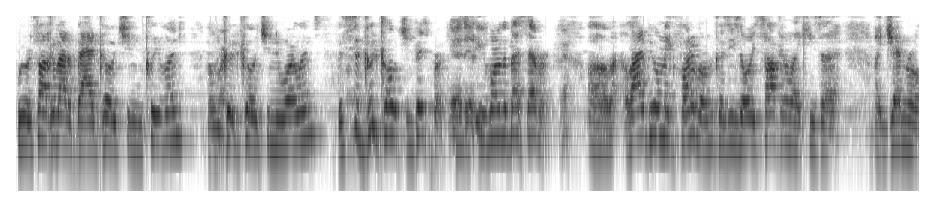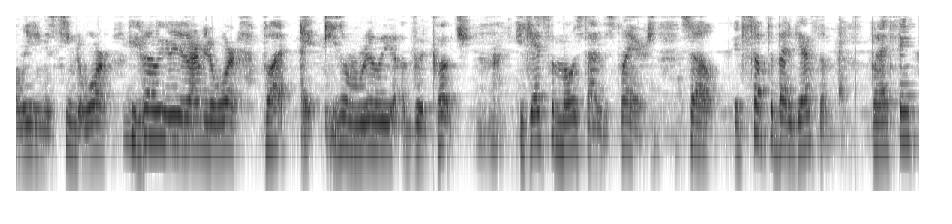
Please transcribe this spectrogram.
we were talking about a bad coach in Cleveland a good coach in New Orleans. This is a good coach in Pittsburgh. Yeah, he's, he's one of the best ever. Um, a lot of people make fun of him because he's always talking like he's a, a general leading his team to war, you know, leading his army to war. But I, he's a really a good coach. He gets the most out of his players, so it's tough to bet against him. But I think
